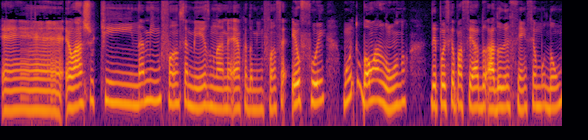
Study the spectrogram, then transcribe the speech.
é, eu acho que na minha infância mesmo, na época da minha infância, eu fui muito bom aluno, depois que eu passei a adolescência mudou um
